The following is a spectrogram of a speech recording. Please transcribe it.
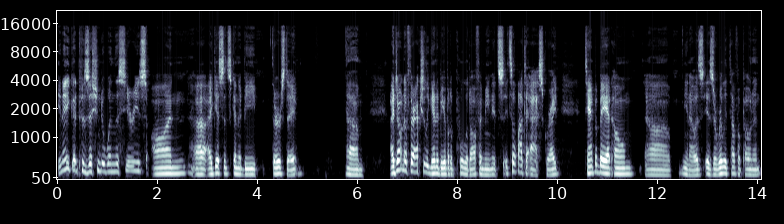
in a good position to win the series on, uh, I guess it's going to be Thursday. Um, I don't know if they're actually going to be able to pull it off. I mean, it's it's a lot to ask, right? Tampa Bay at home, uh, you know, is is a really tough opponent.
